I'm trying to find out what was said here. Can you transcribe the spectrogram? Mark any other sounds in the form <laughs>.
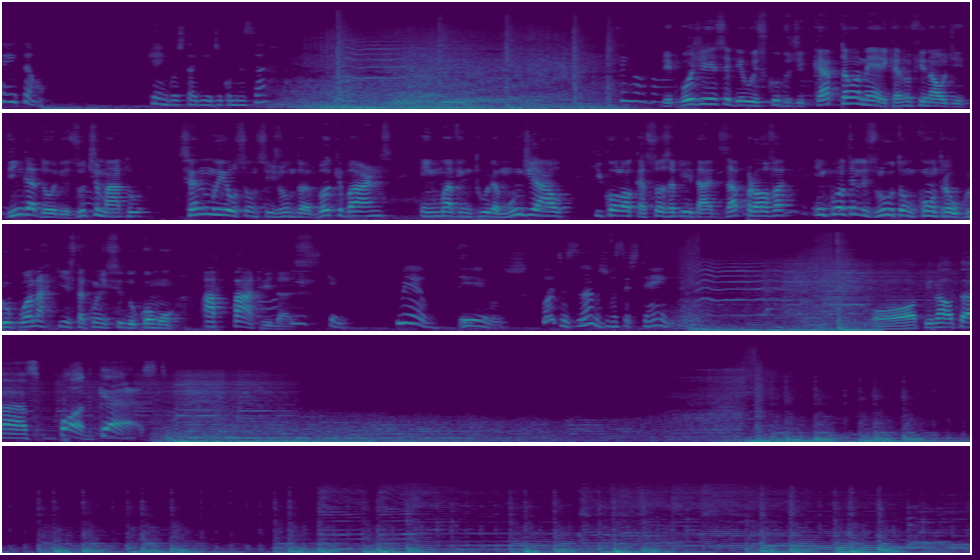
Então, quem gostaria de começar? Depois de receber o escudo de Capitão América no final de Vingadores Ultimato, Sam Wilson se junta a Buck Barnes em uma aventura mundial que coloca suas habilidades à prova enquanto eles lutam contra o grupo anarquista conhecido como Apátridas. Meu Deus, quantos anos vocês têm? Pop Nautas Podcast.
